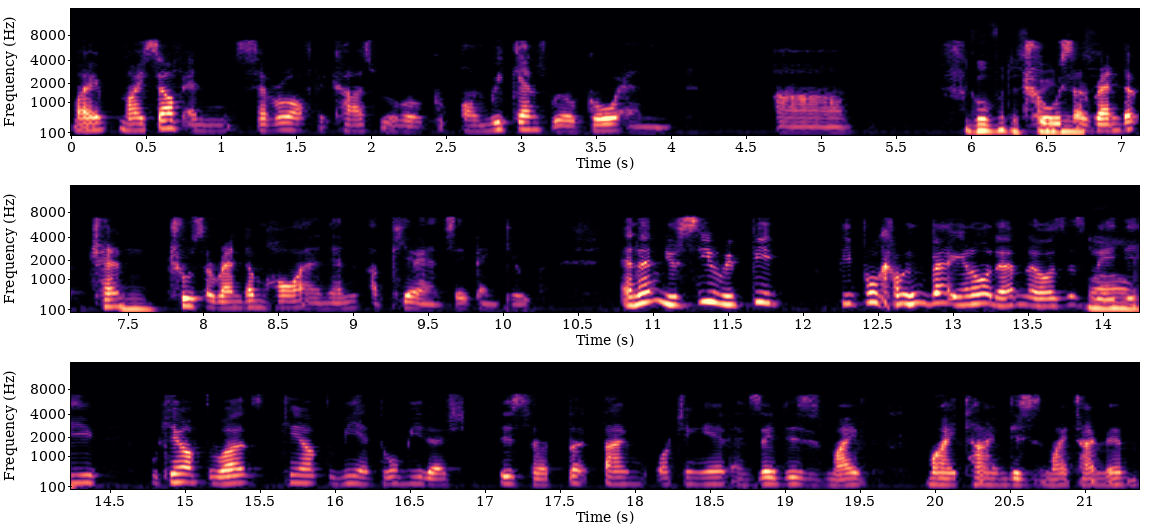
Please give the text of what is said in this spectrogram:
my myself and several of the cast we will go, on weekends we will go and uh, Go for the choose a random chan- Mm. choose a random hall and then appear and say thank you and then you see repeat people coming back you know then there was this Wow. lady who came up to us came up to me and told me that sh this is her third time watching it and say this is my my time this is my time and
